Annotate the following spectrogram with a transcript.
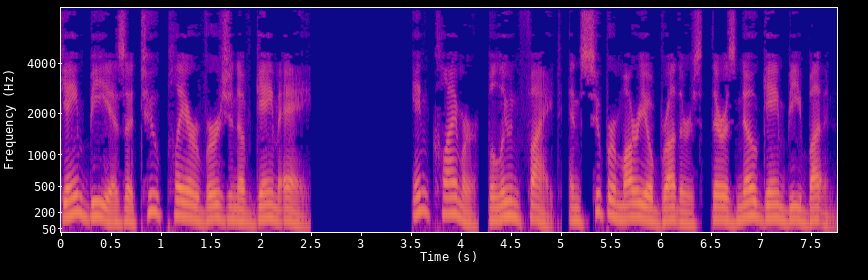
Game B is a two-player version of Game A. In Climber, Balloon Fight, and Super Mario Bros., there is no Game B button.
